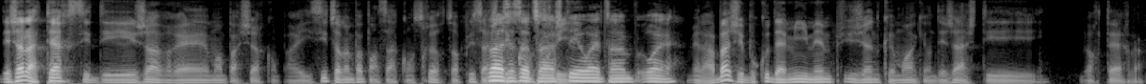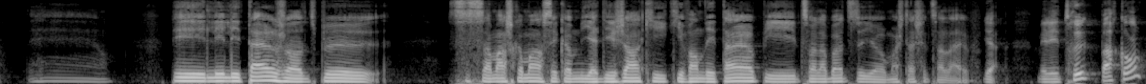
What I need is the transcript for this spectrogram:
Déjà, la terre, c'est déjà vraiment pas cher comparé ici. Tu vas même pas penser à construire, tu vas plus acheter. Ouais, c'est ça, tu as acheté, ouais, as- ouais. Mais là-bas, j'ai beaucoup d'amis, même plus jeunes que moi, qui ont déjà acheté leur terre là. Puis les, les terres, genre, tu peux. Ça, ça marche comment? C'est comme il y a des gens qui, qui vendent des terres, puis tu vas là-bas, tu dis, yo, moi je t'achète ça live. Mais les trucs, par contre,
